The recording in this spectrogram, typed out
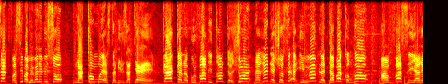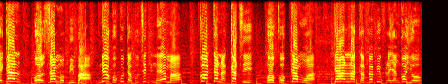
cette fois-ci bamemeli biso na nkombo ya stabilisateur. Kaka na boulevard du 30 juin na rez de chaussée ya immeuble taba congo en face ya regal oza mobimba. Nde okokuta boutique neema kota na kati okokamwa tala café bifle yango oyo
